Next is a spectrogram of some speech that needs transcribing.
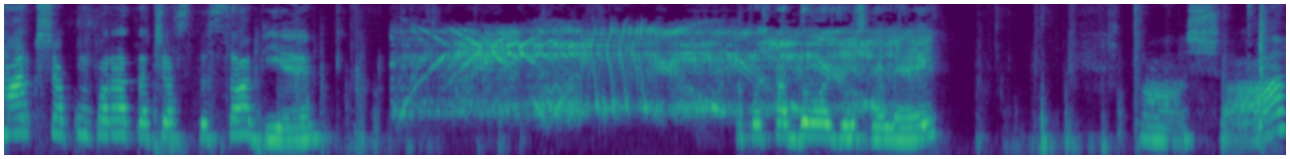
Marc și-a cumpărat această sabie. A costat 20 de lei. Așa.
